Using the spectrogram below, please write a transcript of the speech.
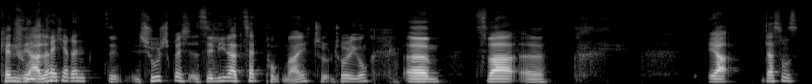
kennen sie alle. Schulsprecherin. Schulsprech Selina Z. Punkt meine ich, Tschu- Entschuldigung. Ähm, zwar, äh, ja, das muss,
